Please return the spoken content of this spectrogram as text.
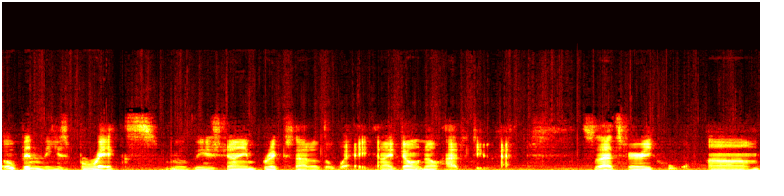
open these bricks, move these giant bricks out of the way, and I don't know how to do that. So that's very cool. Um,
